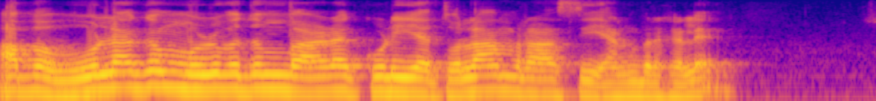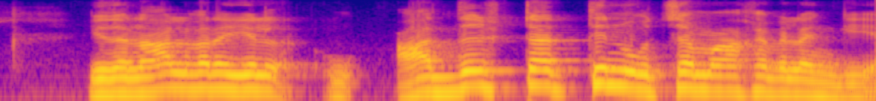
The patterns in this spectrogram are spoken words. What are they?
அப்போ உலகம் முழுவதும் வாழக்கூடிய துலாம் ராசி அன்பர்களே இது நாள் வரையில் அதிர்ஷ்டத்தின் உச்சமாக விளங்கிய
